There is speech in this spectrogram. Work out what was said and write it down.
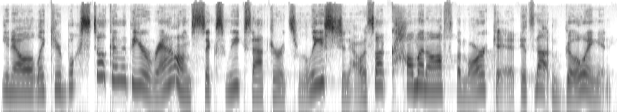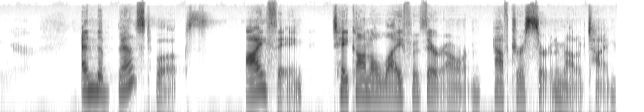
you know, like your book's still going to be around six weeks after it's released. You know, it's not coming off the market, it's not going anywhere. And the best books, I think, take on a life of their own after a certain amount of time.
